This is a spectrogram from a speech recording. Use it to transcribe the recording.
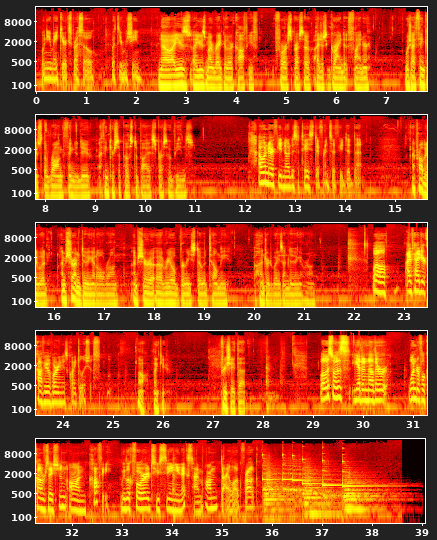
when you make your espresso with your machine. No, I use I use my regular coffee f- for espresso. I just grind it finer, which I think is the wrong thing to do. I think you're supposed to buy espresso beans. I wonder if you'd notice a taste difference if you did that. I probably would. I'm sure I'm doing it all wrong. I'm sure a, a real barista would tell me a hundred ways I'm doing it wrong. Well, I've had your coffee before and it's quite delicious. Oh, thank you. Appreciate that. Well, this was yet another wonderful conversation on coffee. We look forward to seeing you next time on Dialogue Frog.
